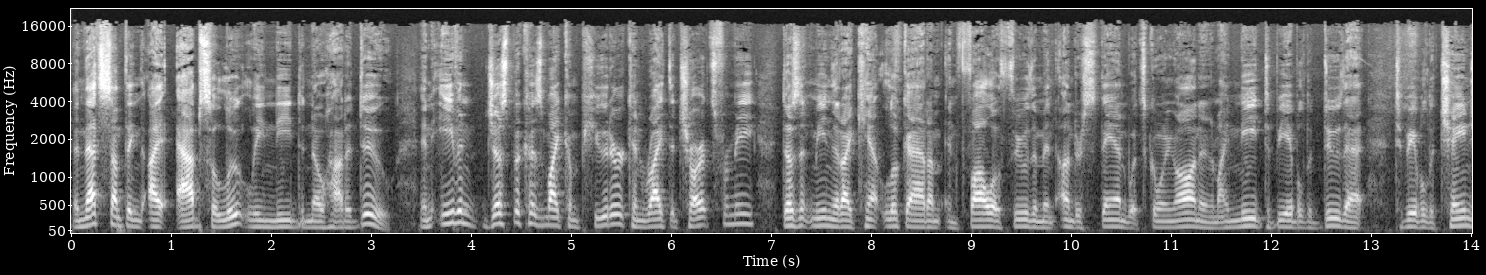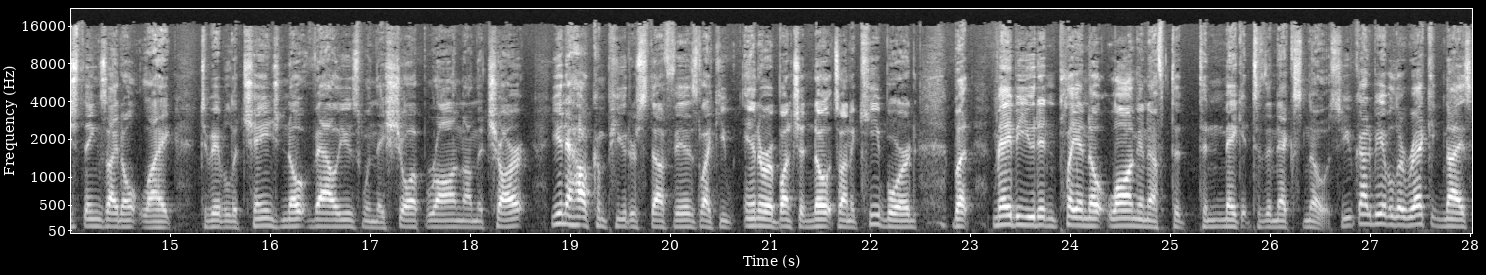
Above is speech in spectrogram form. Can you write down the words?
and that's something I absolutely need to know how to do. And even just because my computer can write the charts for me doesn't mean that I can't look at them and follow through them and understand what's going on And. I need to be able to do that, to be able to change things I don't like, to be able to change note values when they show up wrong on the chart. You know how computer stuff is like you enter a bunch of notes on a keyboard, but maybe you didn't play a note long enough to, to make it to the next note. So you've got to be able to recognize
